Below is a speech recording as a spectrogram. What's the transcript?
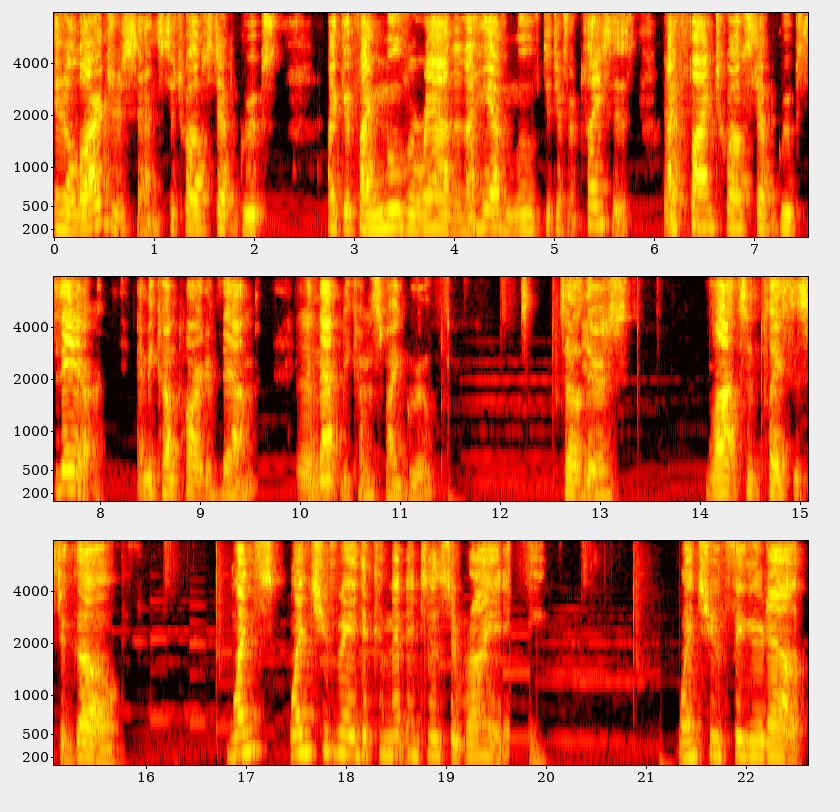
in a larger sense. The 12 step groups, like if I move around and I have moved to different places, I find 12 step groups there and become part of them. yeah. And that becomes my group. So there's lots of places to go. Once once you've made the commitment to sobriety, once you've figured out,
